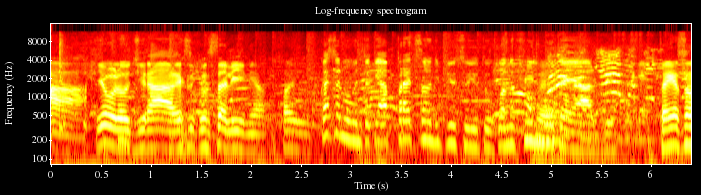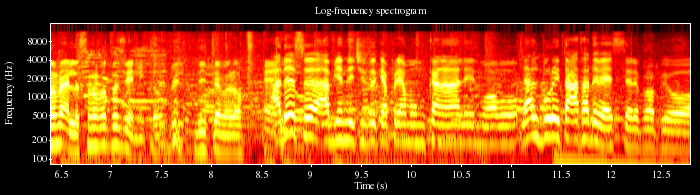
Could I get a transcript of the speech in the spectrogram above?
Io volevo girare su questa linea. Poi. Questo è il momento che apprezzano di più su YouTube Quando filmo te Albi Perché sono bello, sono fotogenico. Ditemelo. Adesso abbiamo deciso che apriamo un canale nuovo L'alboretata deve essere proprio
